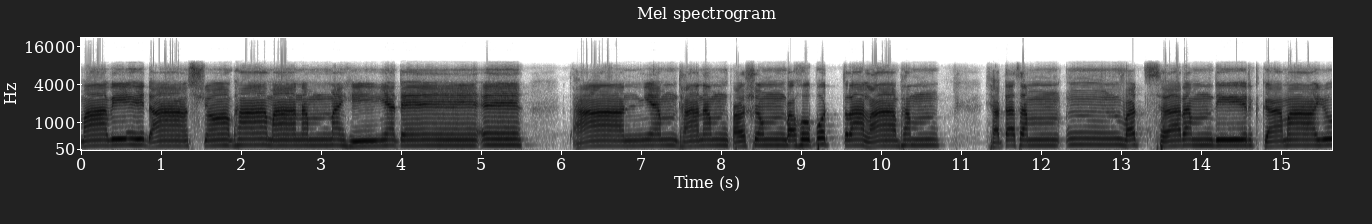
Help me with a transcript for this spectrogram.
మా వీదాశోభామానం మహీయతే. ధాన్యం ధనం పశుం బహుపుత్రలాభం శతసం వత్సరం దీర్ఘమాయు.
